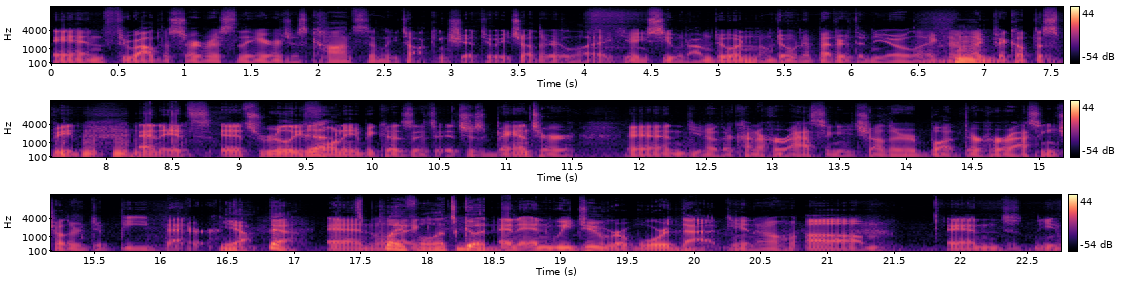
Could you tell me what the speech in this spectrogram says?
and throughout the service they are just constantly talking shit to each other like yeah you see what i'm doing i'm doing it better than you like they're like pick up the speed and it's it's really Yeah. funny because it's it's just banter and you know they're kind of harassing each other but they're harassing each other to be better Yeah. Yeah. and It's playful. like- That's good. and and we do reward that you know um and you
